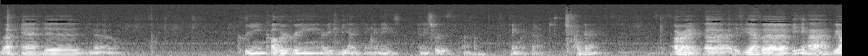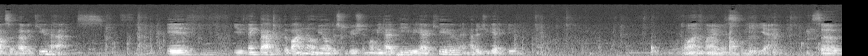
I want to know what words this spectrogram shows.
left-handed, you know, green, color green, or it could be anything, any any sort of um, thing like that. Okay. All right. Uh, if you have a p hat, we also have a q hat. If you think back of the binomial distribution, when we had p, we had q, and how did you get q? One minus p. Yeah. So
